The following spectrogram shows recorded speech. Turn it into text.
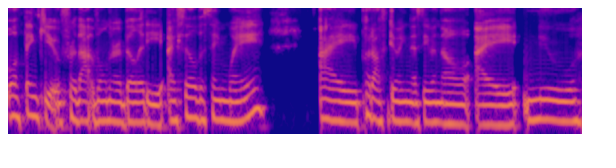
Well, thank you for that vulnerability. I feel the same way. I put off doing this even though I knew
